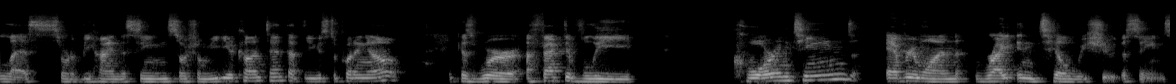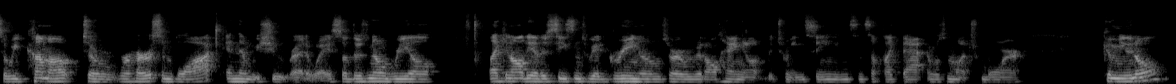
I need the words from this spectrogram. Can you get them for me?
less sort of behind the scenes social media content that they're used to putting out because we're effectively quarantined everyone right until we shoot the scene. So we come out to rehearse and block, and then we shoot right away. So there's no real, like in all the other seasons, we had green rooms where we would all hang out between scenes and stuff like that. It was much more communal.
